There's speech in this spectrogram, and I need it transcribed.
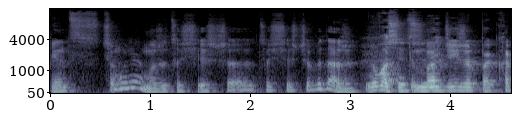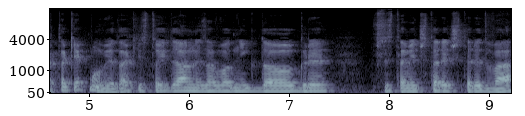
Więc czemu nie? Może coś się jeszcze, coś jeszcze wydarzy. No właśnie, Tym czyli- bardziej, że Pekhart, tak jak mówię, tak, jest to idealny zawodnik do gry w systemie 4-4-2,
